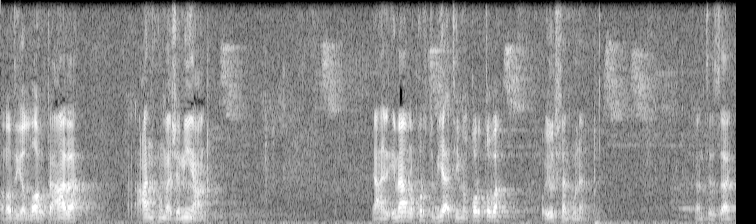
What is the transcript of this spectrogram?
رضي الله تعالى عنهما جميعا. يعني الإمام القرطبي يأتي من قرطبة ويدفن هنا. فهمت إزاي؟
